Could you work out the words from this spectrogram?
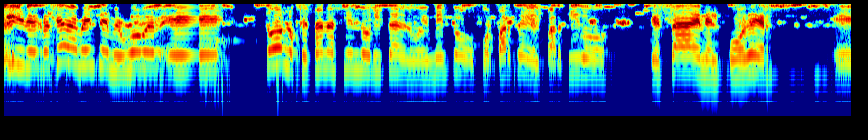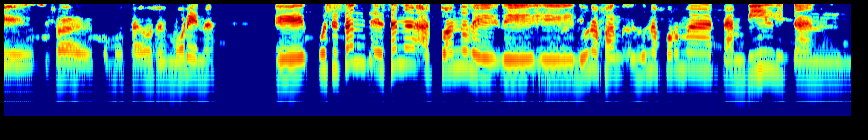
Sí, desgraciadamente, mi Robert, eh, todo lo que están haciendo ahorita en el movimiento por parte del partido que está en el poder, eh, pues, ah, como sabemos es Morena, eh, pues están, actuando de, de, de, una, de una forma tan vil y tan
